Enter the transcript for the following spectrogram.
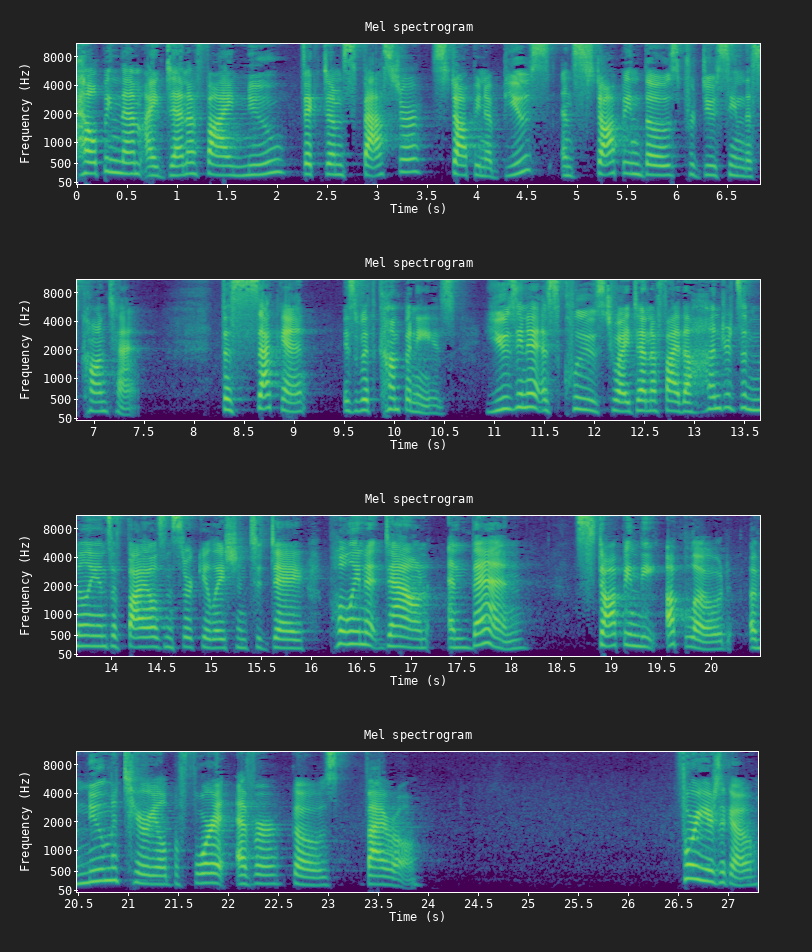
helping them identify new victims faster, stopping abuse, and stopping those producing this content. The second is with companies using it as clues to identify the hundreds of millions of files in circulation today, pulling it down, and then stopping the upload of new material before it ever goes viral. Four years ago,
